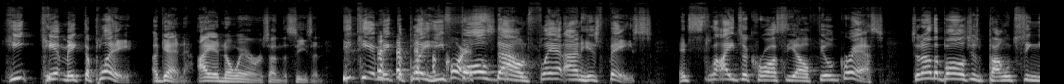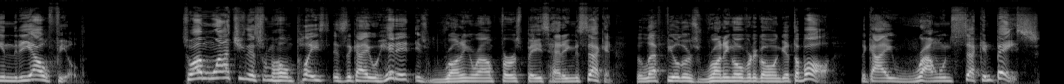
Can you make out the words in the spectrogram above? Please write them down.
he can't make the play. Again, I had no errors on the season. He can't make the play. He course. falls down flat on his face and slides across the outfield grass. So now the ball is just bouncing into the outfield. So I'm watching this from home plate as the guy who hit it is running around first base, heading to second. The left fielder's running over to go and get the ball. The guy rounds second base.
